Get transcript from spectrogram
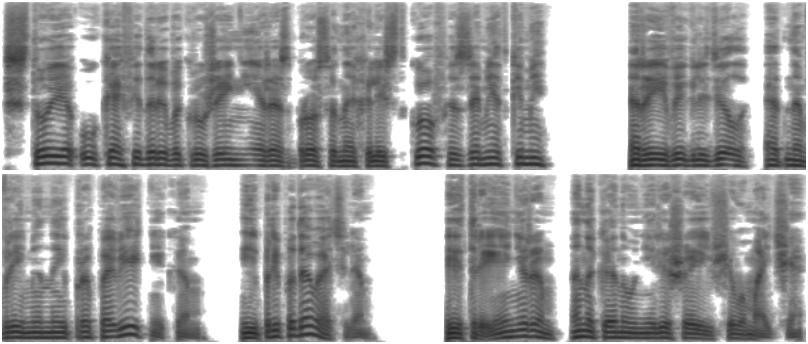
Стоя у кафедры в окружении разбросанных листков с заметками, Рэй выглядел одновременно и проповедником, и преподавателем, и тренером накануне решающего матча.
